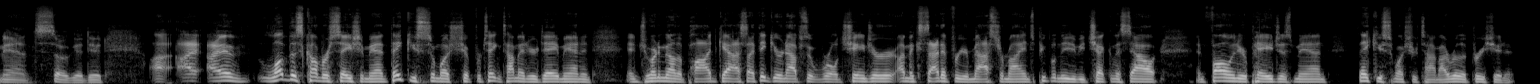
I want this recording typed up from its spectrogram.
Man, so good, dude. I, I have loved this conversation, man. Thank you so much, Chip, for taking time out of your day, man, and, and joining me on the podcast. I think you're an absolute world changer. I'm excited for your masterminds. People need to be checking this out and following your pages, man. Thank you so much for your time. I really appreciate it.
